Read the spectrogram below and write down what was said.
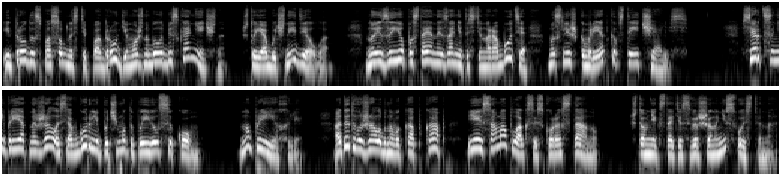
и трудоспособности подруги можно было бесконечно, что я обычно и делала. Но из-за ее постоянной занятости на работе мы слишком редко встречались. Сердце неприятно сжалось, а в горле почему-то появился ком. Ну, приехали. От этого жалобного кап-кап я и сама плаксой скоро стану, что мне, кстати, совершенно не свойственно.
